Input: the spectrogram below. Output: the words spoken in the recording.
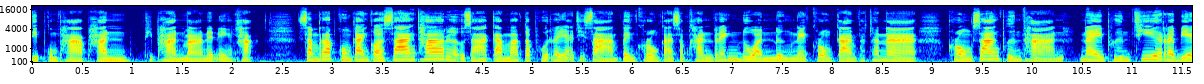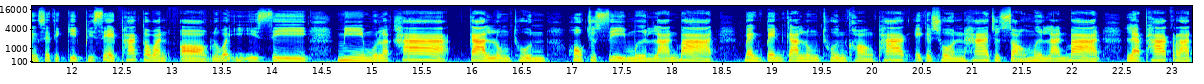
20 กุมภาพันธ์ที่ผ่านมานั่นเองค่ะ สำหรับโครงการก่อสร้างท่าเรืออุตสาหกรรมมาบตาพุธระยะที่ 3 เป็นโครงการสำคัญเร่งด่วนหนึ่งในโครงการพัฒนา โครงสร้างพื้นฐาน ในพื้นที่ระเบียงเศรษฐกิจพิเศษภาคตะวันออก หรือว่า EEC มีมูลค่าการลงทุน 6.4 หมื่นล้านบาท แบ่งเป็นการลงทุนของภาคเอกชน 5.2 หมื่นล้านบาท และภาครัฐ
